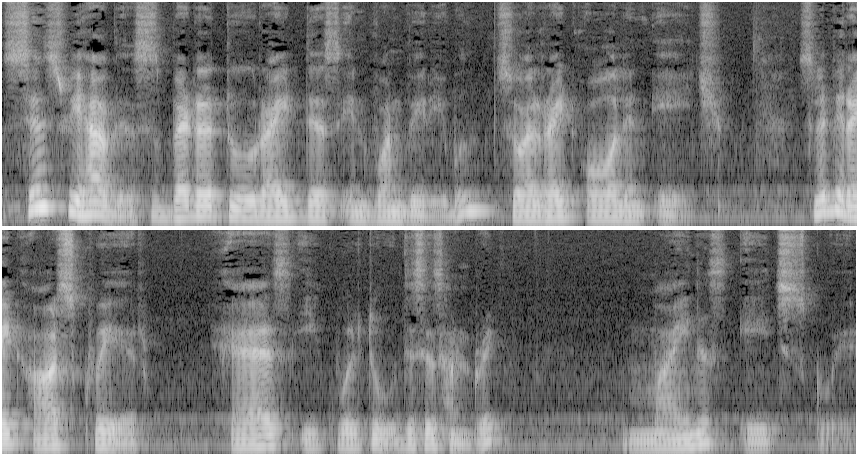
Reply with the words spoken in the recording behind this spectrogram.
since we have this, it's better to write this in one variable. So I'll write all in h. So let me write r square as equal to, this is 100, minus h square.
